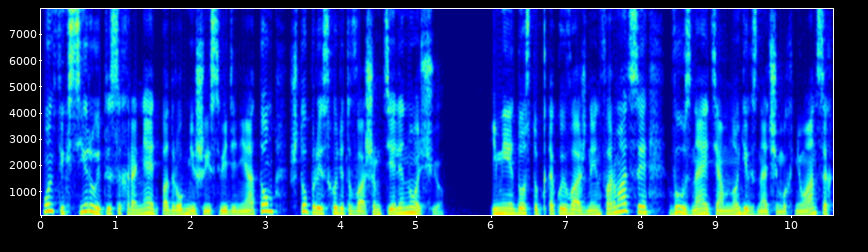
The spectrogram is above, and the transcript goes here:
он фиксирует и сохраняет подробнейшие сведения о том, что происходит в вашем теле ночью. Имея доступ к такой важной информации, вы узнаете о многих значимых нюансах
